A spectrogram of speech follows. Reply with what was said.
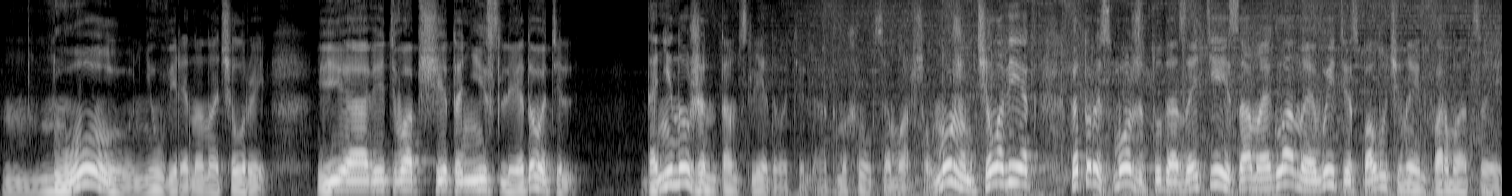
«Ну...» — неуверенно начал Рэй. «Я ведь вообще-то не исследователь». «Да не нужен там следователь», — отмахнулся маршал. «Нужен человек, который сможет туда зайти и, самое главное, выйти с полученной информацией.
